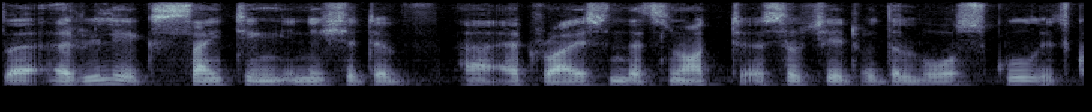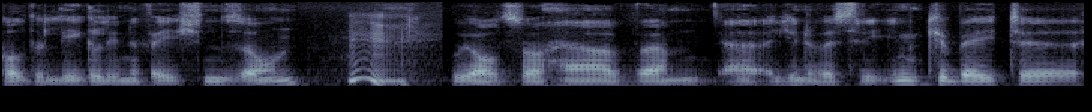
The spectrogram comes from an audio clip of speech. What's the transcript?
a really exciting initiative uh, at Ryerson that's not associated with the law school. It's called the Legal Innovation Zone. Hmm. We also have um, a university incubator,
